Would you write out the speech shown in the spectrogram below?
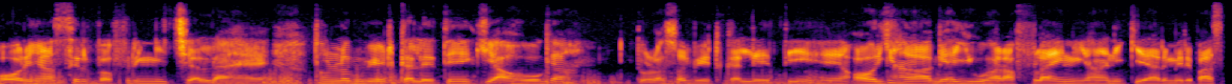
और यहाँ सिर्फ़ बफरिंग ही चल रहा है। तो हम लोग वेट कर लेते हैं, क्या होगा? थोड़ा सा वेट कर लेते हैं। और यहाँ आ गया यू आर ऑफलाइन यानी कि यार मेरे पास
